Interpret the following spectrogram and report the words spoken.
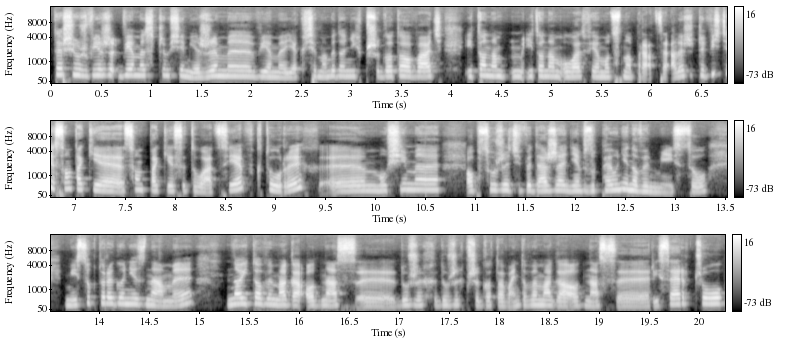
też już wierzy, wiemy, z czym się mierzymy, wiemy, jak się mamy do nich przygotować i to nam, i to nam ułatwia mocno pracę. Ale rzeczywiście są takie, są takie sytuacje, w których y, musimy obsłużyć wydarzenie w zupełnie nowym miejscu, miejscu, którego nie znamy, no i to wymaga od nas y, dużych, dużych przygotowań. To wymaga od nas y, researchu,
